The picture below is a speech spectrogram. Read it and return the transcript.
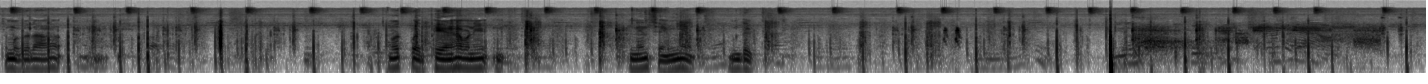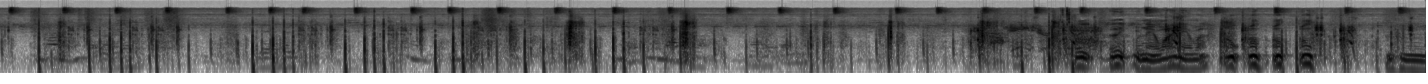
จะหมดเวลาแล้ว งดเปิดเพลงครับวันนี้ เน้นเสียงเงียบมันดึก เฮ้ยเฮ้ยอยู่ไหนวะไหนวะเอ้าเอ้าเอ้าเอ้าอื้อหือ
